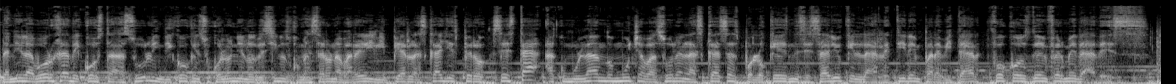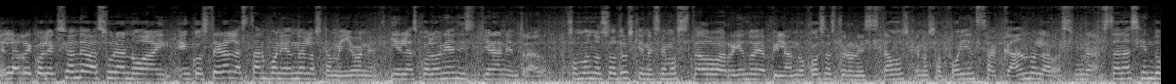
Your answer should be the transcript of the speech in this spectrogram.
Daniela Borja de Costa Azul indicó que en su colonia los vecinos comenzaron a barrer y limpiar las calles, pero se está acumulando mucha basura en las casas por lo que es necesario que la retiren para evitar focos de enfermedades. En la recolección de basura no hay, en costera la están poniendo en los camellones y en las colonias ni siquiera han entrado. Somos nosotros quienes hemos estado barriendo y apilando cosas, pero necesitamos que nos apoyen sacando la basura. Están haciendo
